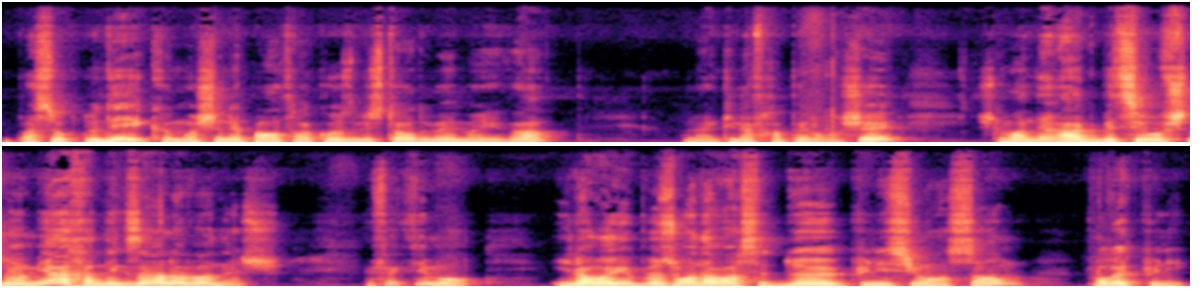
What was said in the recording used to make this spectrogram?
Le passage nous dit que Moshe n'est pas entré à cause de l'histoire de Memriva, qu'il a frappé le rocher. Effectivement, il aurait eu besoin d'avoir ces deux punitions ensemble pour être puni.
